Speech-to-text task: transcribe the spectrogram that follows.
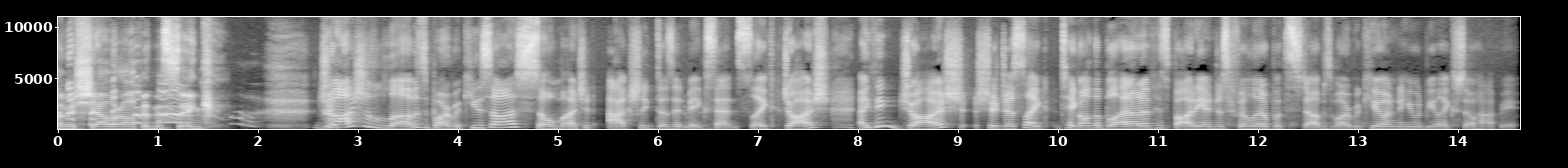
Let me shower off in the sink. Josh loves barbecue sauce so much it actually doesn't make sense. Like Josh, I think Josh should just like take all the blood out of his body and just fill it up with Stubb's barbecue and he would be like so happy.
